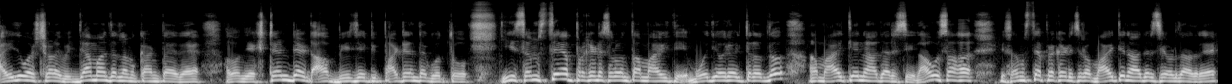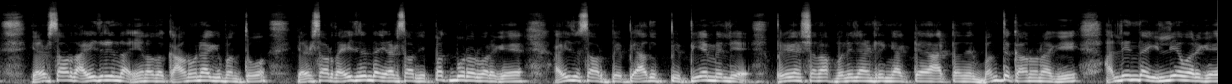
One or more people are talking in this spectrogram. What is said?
ಐದು ವರ್ಷಗಳ ವಿದ್ಯಮಾನದಲ್ಲಿ ನಮ್ಗೆ ಕಾಣ್ತಾ ಇದೆ. ಅದೊಂದು extended of B J P party ಅಂತ ಗೊತ್ತು. ಈ ಸಂಸ್ಥೆ ಪ್ರಕಟಿಸಿರುವಂಥ ಮಾಹಿತಿ, ಮೋದಿ ಅವರು ಹೇಳ್ತಿರೋದು ಆ ಮಾಹಿತಿಯನ್ನು ಆಧರಿಸಿ. ನಾವು ಸಹ ಈ ಸಂಸ್ಥೆ ಪ್ರಕಟಿಸಿರೋ ಮಾಹಿತಿಯನ್ನು ಆಧರಿಸಿ ಹೇಳೋದಾದರೆ, ಎರಡು ಸಾವಿರದ ಐದರಿಂದ ಏನದು ಕಾನೂನಾಗಿ ಬಂತು, ಎರಡು ಸಾವಿರದ ಐದರಿಂದ ಎರಡು ಸಾವಿರದ ಇಪ್ಪತ್ತ್ಮೂರರವರೆಗೆ ಐದು ಸಾವಿರ ಪಿ ಪಿ, ಅದು P P M L A prevention of money laundering act act ಅಂದರೆ ಬಂತು ಕಾನೂನಾಗಿ, ಅಲ್ಲಿಂದ ಇಲ್ಲಿಯವರೆಗೆ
